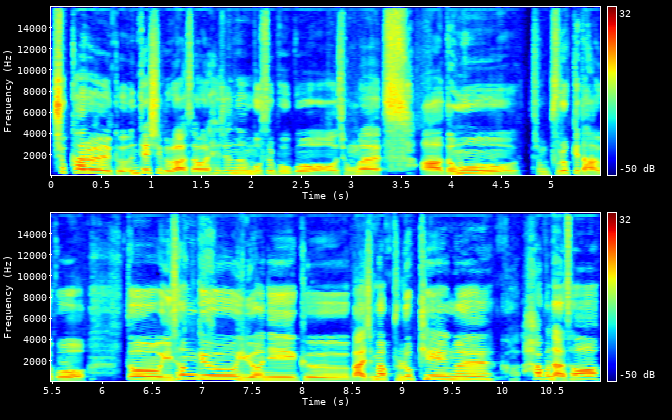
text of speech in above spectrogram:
축하를 그 은퇴식을 와서 해주는 모습을 보고 어, 정말 아 너무 좀 부럽기도 하고 또 이성규 위원이 그 마지막 블로킹을 하고 나서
